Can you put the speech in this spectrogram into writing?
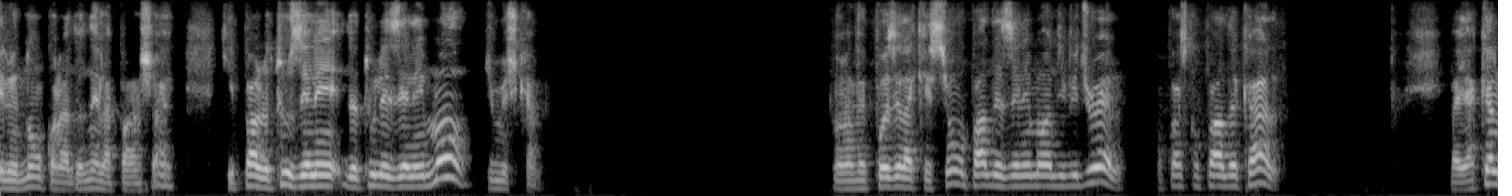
est le nom qu'on a donné à la paracha, qui parle de tous, les, éléments du Mishkan. On avait posé la question, on parle des éléments individuels. Pourquoi est-ce qu'on parle de Kal? Vayakel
